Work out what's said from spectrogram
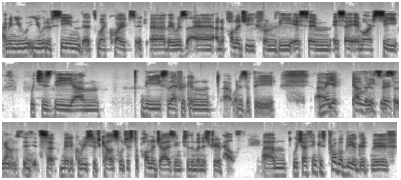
I mean, you you would have seen. That's my quote. It, uh, there was a, an apology from the SM SAMRC, which is the um, the South African, uh, what is it, the uh, Medical yeah, Research Council. It's a Medical Research Council just apologizing to the Ministry of Health, um, which I think is probably a good move.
